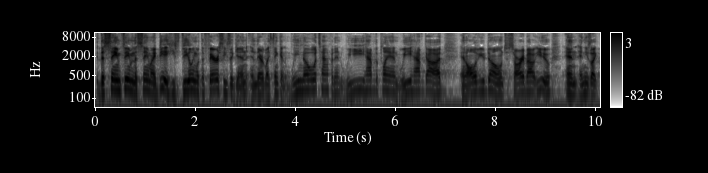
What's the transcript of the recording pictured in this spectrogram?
the same theme and the same idea, he's dealing with the Pharisees again, and they're like thinking, We know what's happening. We have the plan. We have God, and all of you don't. Sorry about you. And, and he's like,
